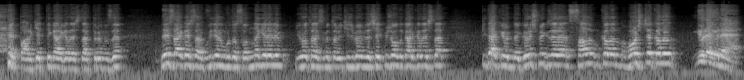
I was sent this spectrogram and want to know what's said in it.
Park ettik arkadaşlar tırımızı. Neyse arkadaşlar bu videonun burada sonuna gelelim. Euro Truck Simulator 2. bölümde çekmiş olduk arkadaşlar. Bir dahaki bölümde görüşmek üzere. Sağlıklı kalın. Hoşça kalın. Güle güle.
